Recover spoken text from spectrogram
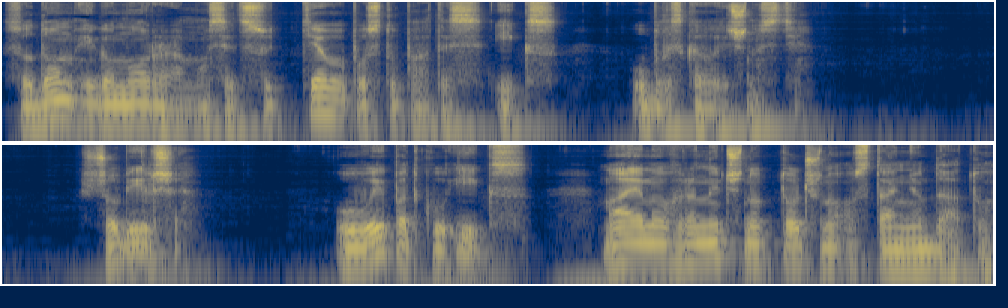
Содом і Гоморра мусять суттєво поступатись Ікс у блискавичності. Що більше, у випадку Ікс маємо гранично точну останню дату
